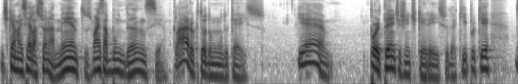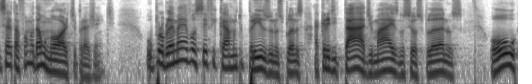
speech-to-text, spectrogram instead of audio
A gente quer mais relacionamentos, mais abundância. Claro que todo mundo quer isso. E é importante a gente querer isso daqui, porque, de certa forma, dá um norte para a gente. O problema é você ficar muito preso nos planos, acreditar demais nos seus planos, ou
